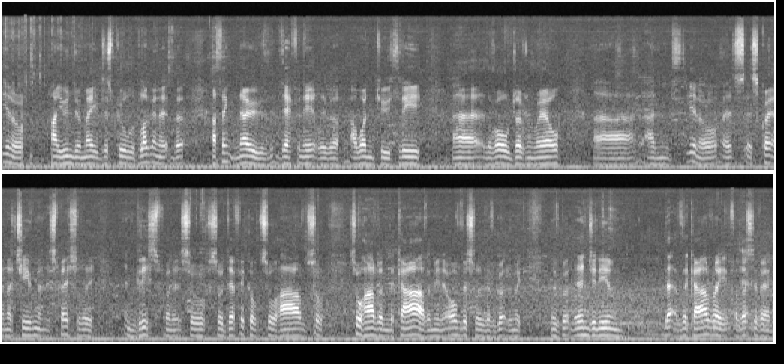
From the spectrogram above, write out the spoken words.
you know, Hyundai might just pull the plug on it. But I think now definitely we're a one, two, three. Uh, they've all driven well, uh, and you know, it's it's quite an achievement, especially in Greece when it's so so difficult, so hard, so so hard in the car. I mean, obviously they've got the they've got the engineering bit of the car right for this event.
